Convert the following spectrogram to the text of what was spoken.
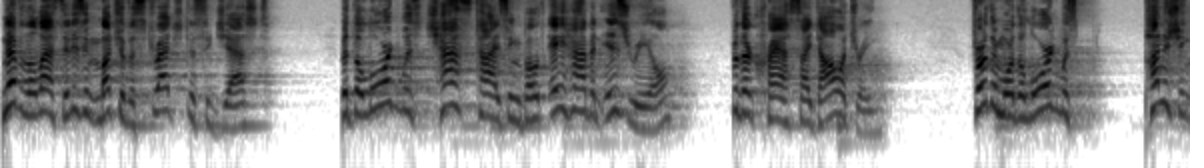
Nevertheless, it isn't much of a stretch to suggest but the Lord was chastising both Ahab and Israel for their crass idolatry. Furthermore, the Lord was punishing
